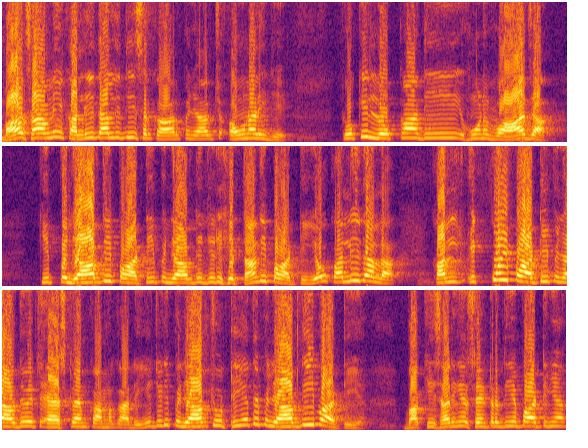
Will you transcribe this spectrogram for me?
ਮਾਲ ਸਾਹਿਬ ਨਹੀਂ, ਅਕਾਲੀ ਦਲ ਦੀ ਸਰਕਾਰ ਪੰਜਾਬ 'ਚ ਆਉਣ ਵਾਲੀ ਜੇ। ਕਿਉਂਕਿ ਲੋਕਾਂ ਦੀ ਹੁਣ ਆਵਾਜ਼ ਆ ਕਿ ਪੰਜਾਬ ਦੀ ਪਾਰਟੀ, ਪੰਜਾਬ ਦੇ ਜਿਹੜੀ ਹਿੱਤਾਂ ਦੀ ਪਾਰਟੀ ਆ, ਉਹ ਅਕਾਲੀ ਦਲ ਆ। ਕੱਲ ਇੱਕੋ ਹੀ ਪਾਰਟੀ ਪੰਜਾਬ ਦੇ ਵਿੱਚ ਇਸ ਟਾਈਮ ਕੰਮ ਕਰ ਰਹੀ ਹੈ, ਜਿਹੜੀ ਪੰਜਾਬ 'ਚ ਉੱਠੀ ਹੈ ਤੇ ਪੰਜਾਬ ਦੀ ਹੀ ਪਾਰਟੀ ਆ। ਬਾਕੀ ਸਾਰੀਆਂ ਸੈਂਟਰ ਦੀਆਂ ਪਾਰਟੀਆਂ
